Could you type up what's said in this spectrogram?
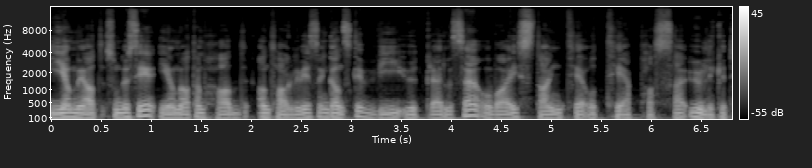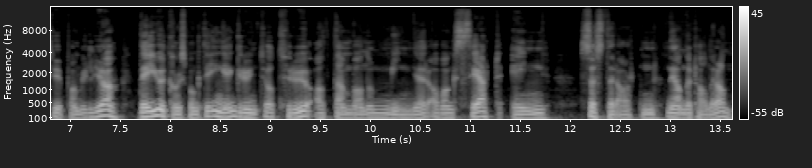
i og med at, som du sier, i og med at de hadde antageligvis en ganske vid utbredelse og var i stand til å tilpasse seg ulike typer miljø. Det er i utgangspunktet ingen grunn til å tro at de var noe mindre avansert enn søsterarten neandertalerne.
